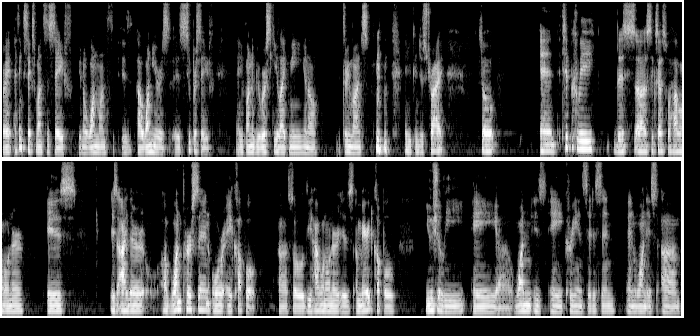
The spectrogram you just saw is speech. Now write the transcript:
right i think six months is safe you know one month is uh, one year is, is super safe and if you want to be risky like me you know three months and you can just try. So and typically this uh, successful hagwon owner is is either a one person or a couple. Uh, so the hagwon owner is a married couple usually a uh, one is a korean citizen and one is um,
